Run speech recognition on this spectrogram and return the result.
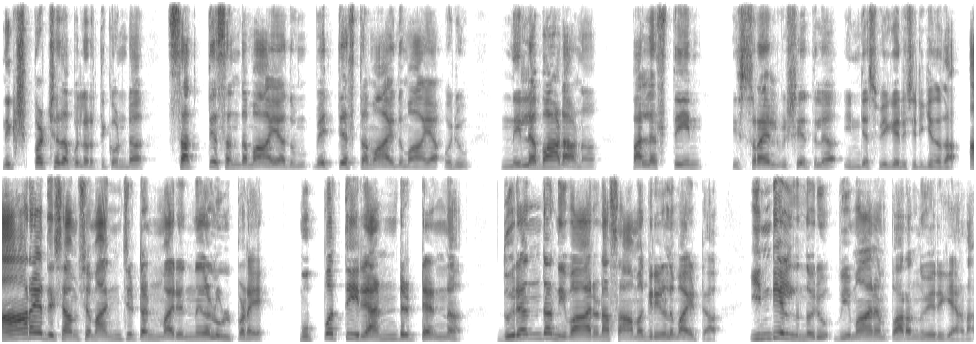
നിഷ്പക്ഷത പുലർത്തിക്കൊണ്ട് സത്യസന്ധമായതും വ്യത്യസ്തമായതുമായ ഒരു നിലപാടാണ് പലസ്തീൻ ഇസ്രായേൽ വിഷയത്തിൽ ഇന്ത്യ സ്വീകരിച്ചിരിക്കുന്നത്. ആറ് ദശാംശം അഞ്ച് ടൺ മരുന്നുകൾ ഉൾപ്പെടെ മുപ്പത്തി രണ്ട് ടണ്ണ് ദുരന്ത നിവാരണ സാമഗ്രികളുമായിട്ട് ഇന്ത്യയിൽ നിന്നൊരു വിമാനം പറന്നുയരുകയാണ്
